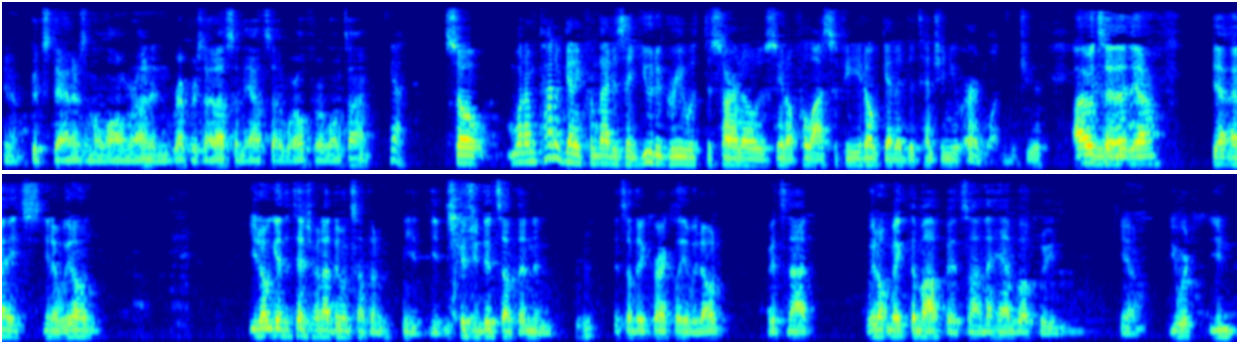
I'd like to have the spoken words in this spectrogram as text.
you know, good standards in the long run and represent us in the outside world for a long time. Yeah. So what I'm kind of getting from that is that you'd agree with DeSarno's, you know, philosophy. You don't get a detention, you earn one. Would you? I would say that, yeah. Yeah, it's, you know, we don't, you don't get detention for not doing something you, you, because you did something and Mhm. did something correctly. We don't, if it's not, we don't make them up. It's not in the handbook. We, you know, you were, you,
